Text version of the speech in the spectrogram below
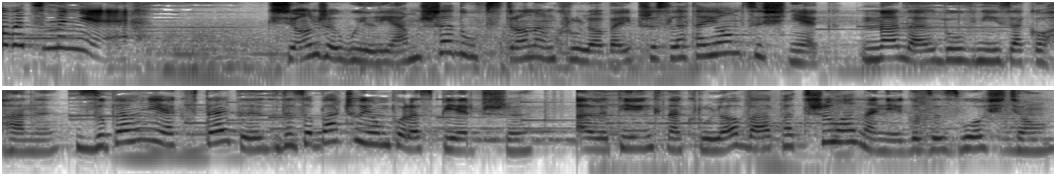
wobec mnie! Książę William szedł w stronę królowej przez latający śnieg. Nadal był w niej zakochany, zupełnie jak wtedy, gdy zobaczył ją po raz pierwszy. Ale piękna królowa patrzyła na niego ze złością.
